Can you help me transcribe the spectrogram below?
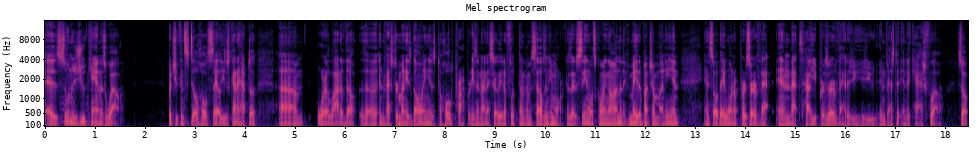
as soon as you can as well. But you can still wholesale. You just kind of have to um, where a lot of the, the investor money is going is to hold properties and not necessarily to flip them themselves anymore because they're seeing what's going on and they've made a bunch of money and and so they want to preserve that. And that's how you preserve that as you, you invest it into cash flow. So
